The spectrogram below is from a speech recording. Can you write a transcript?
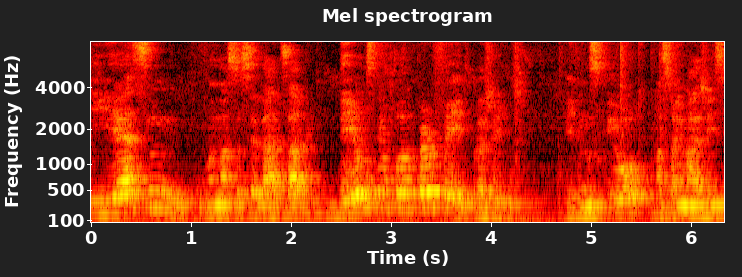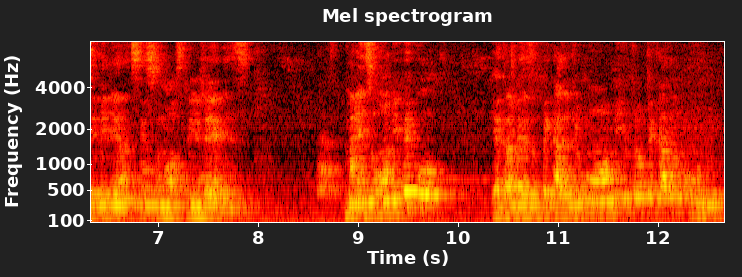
E é assim na sociedade, sabe? Deus tem um plano perfeito pra gente. Ele nos criou a sua imagem e semelhança, isso mostra em Gênesis, mas o homem pecou. E através do pecado de um homem entrou o pecado no mundo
